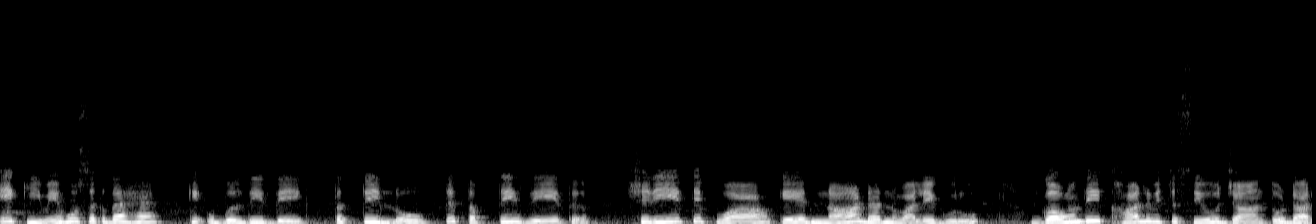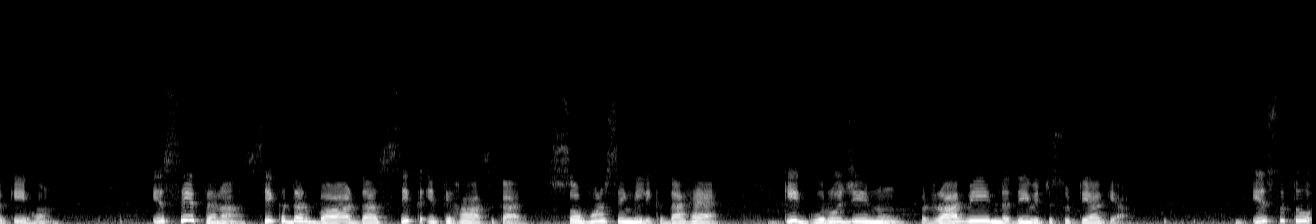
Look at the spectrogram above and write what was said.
ਇਹ ਕਿਵੇਂ ਹੋ ਸਕਦਾ ਹੈ ਕਿ ਉਬਲਦੀ ਦੇਗ, ਤੱਤੀ ਲੋ ਤੇ ਤਪਤੀ ਰੇਤ ਸ਼ਰੀਰ ਤੇ ਪਵਾ ਕੇ ਨਾ ਡਰਨ ਵਾਲੇ ਗੁਰੂ ਗਾਉਂ ਦੀ ਖਾਲ ਵਿੱਚ ਸਿਉ ਜਾਣ ਤੋਂ ਡਰ ਕੇ ਹੋਣ। ਇਸੇ ਤਰ੍ਹਾਂ ਸਿੱਖ ਦਰਬਾਰ ਦਾ ਸਿੱਖ ਇਤਿਹਾਸਕਾਰ ਸੋਹਣ ਸਿੰਘ ਲਿਖਦਾ ਹੈ ਕਿ ਗੁਰੂ ਜੀ ਨੂੰ ਰਾਵੀ ਨਦੀ ਵਿੱਚ ਸੁੱਟਿਆ ਗਿਆ। ਇਸ ਤੋਂ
